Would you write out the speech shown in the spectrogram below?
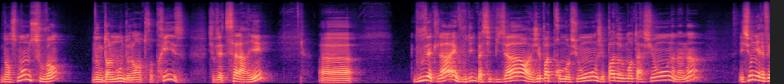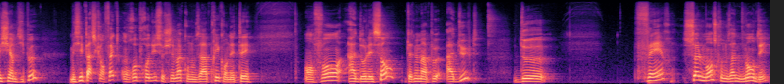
dans ce monde souvent, donc dans le monde de l'entreprise, si vous êtes salarié, euh, vous êtes là et vous dites bah c'est bizarre, j'ai pas de promotion, j'ai pas d'augmentation, nanana. Et si on y réfléchit un petit peu, mais c'est parce qu'en fait on reproduit ce schéma qu'on nous a appris qu'on était enfant, adolescent, peut-être même un peu adulte, de faire seulement ce qu'on nous a demandé,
